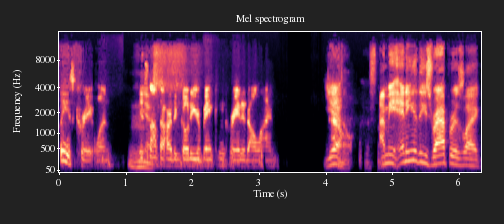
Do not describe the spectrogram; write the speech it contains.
please create one. It's mm-hmm. not that hard to go to your bank and create it online. yeah. No, I mean, any of these rappers, like,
